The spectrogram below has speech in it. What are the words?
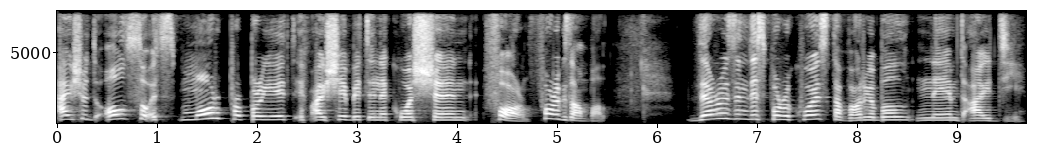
I should also, it's more appropriate if I shape it in a question form. For example, there is in this pull request a variable named ID.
